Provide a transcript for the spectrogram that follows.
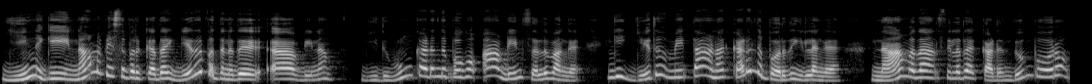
இன்னைக்கு நாம பேச போற கதை எதை பத்தினது? அப்படின்னா இதுவும் கடந்து போகும் அப்படின்னு சொல்லுவாங்க. இங்க எதுவுமே தானா கடந்து போறது இல்லைங்க. நாம தான் சிலதை கடந்தும் போறோம்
